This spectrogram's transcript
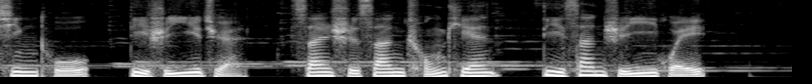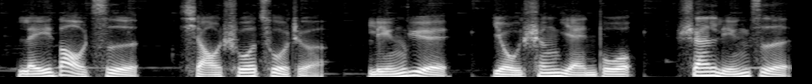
星图第十一卷三十三重天第三十一回，雷暴字小说作者凌月有声演播山灵子。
